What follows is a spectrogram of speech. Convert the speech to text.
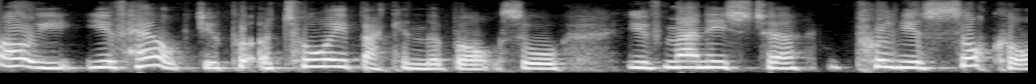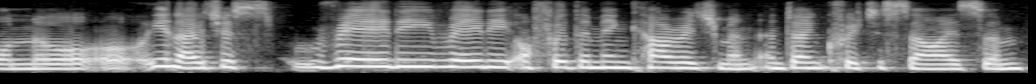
Oh, you've helped, you've put a toy back in the box, or you've managed to pull your sock on, or, or you know, just really, really offer them encouragement and don't criticize them.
